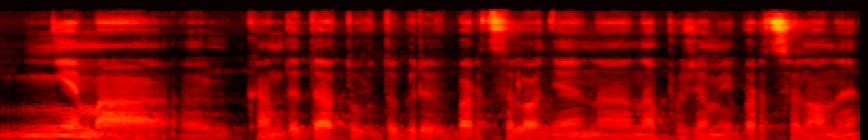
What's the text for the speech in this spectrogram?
Nie ma kandydatów do gry w Barcelonie na, na poziomie Barcelony.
